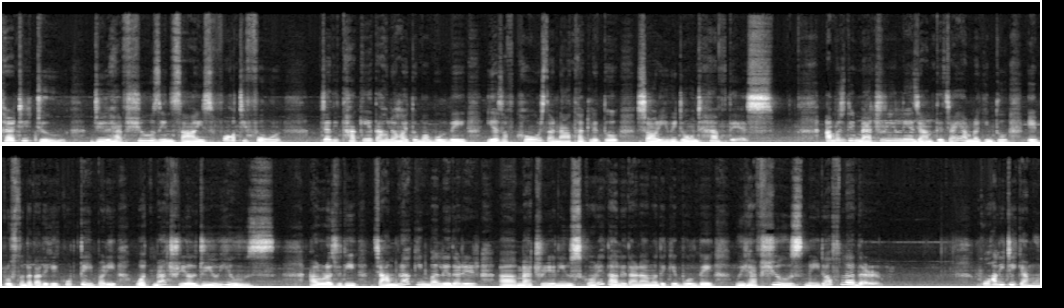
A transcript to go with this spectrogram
thirty two do have shoes in size forty four যদি থাকে, তাহলে হয়তো বা বলবে ইয়েস অফ কোর্স আর না থাকলে তো sorry we don't have this আমরা যদি ম্যাটেরিয়াল নিয়ে জানতে চাই, আমরা কিন্তু এই প্রশ্নটা তাদেরকে করতেই পারি what material do you use আর ওরা যদি চামড়া কিংবা লেদারের ম্যাটেরিয়াল ইউজ করে, তাহলে তারা আমাদেরকে বলবে we have shoes made of leather quality কেমন?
